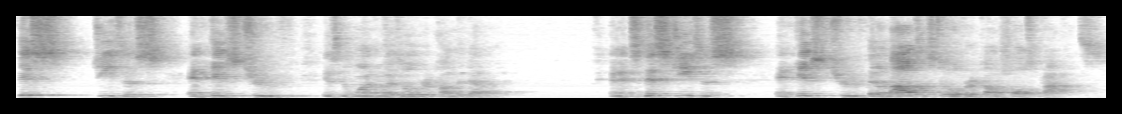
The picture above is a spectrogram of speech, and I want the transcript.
this Jesus and his truth is the one who has overcome the devil. And it's this Jesus and his truth that allows us to overcome false prophets.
